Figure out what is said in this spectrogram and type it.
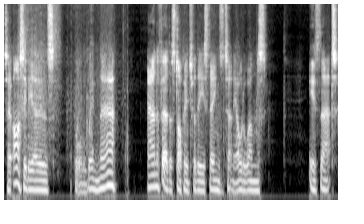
So RCBOs for the win there. And a further stoppage for these things, certainly older ones, is that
